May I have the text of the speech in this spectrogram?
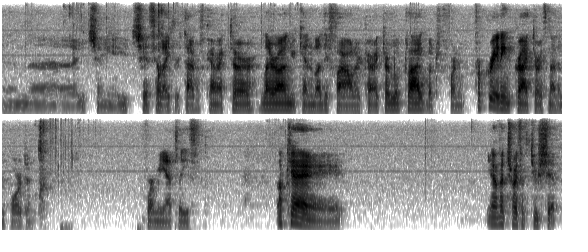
and uh, you change, you select your type of character. Later on, you can modify how your character look like, but for, for creating character, it's not important. For me, at least. Okay. You have a choice of two ships.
